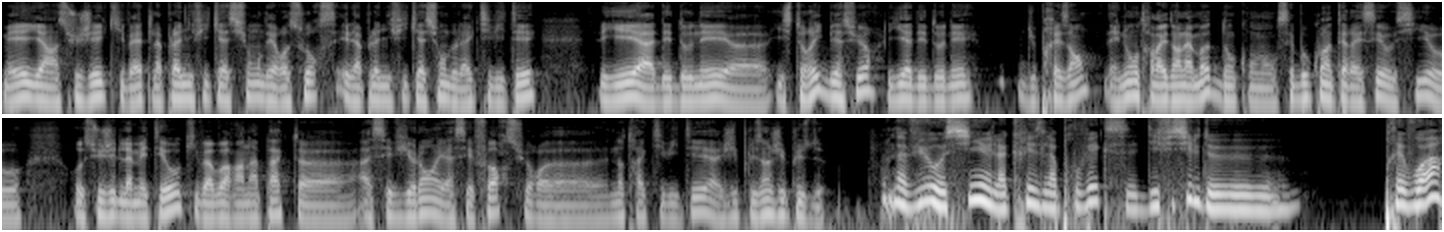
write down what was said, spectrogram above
Mais il y a un sujet qui va être la planification des ressources et la planification de l'activité liées à des données euh, historiques, bien sûr, liées à des données du présent. Et nous, on travaille dans la mode, donc on, s'est beaucoup intéressé aussi au, sujet de la météo, qui va avoir un impact euh, assez violent et assez fort sur euh, notre activité à J plus 1, J plus 2. On a vu aussi, la crise l'a prouvé, que c'est difficile de prévoir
